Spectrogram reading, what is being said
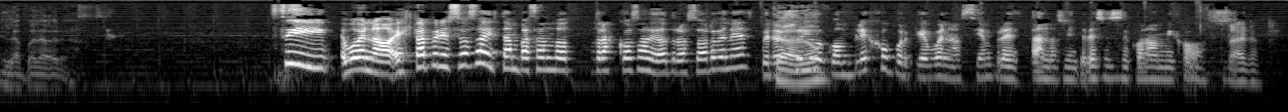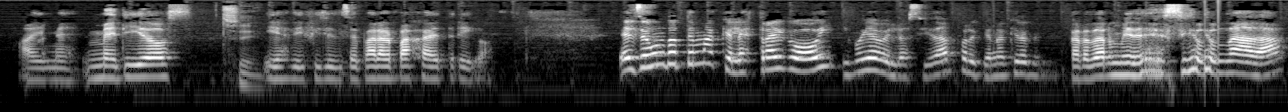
es la palabra. Sí, bueno, está perezosa y están pasando otras cosas de otros órdenes, pero Claro. yo digo complejo porque, bueno, siempre están los intereses económicos Claro. ahí me- metidos Sí. y es difícil separar paja de trigo. El segundo tema que les traigo hoy, y voy a velocidad porque no quiero perderme de decir nada,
